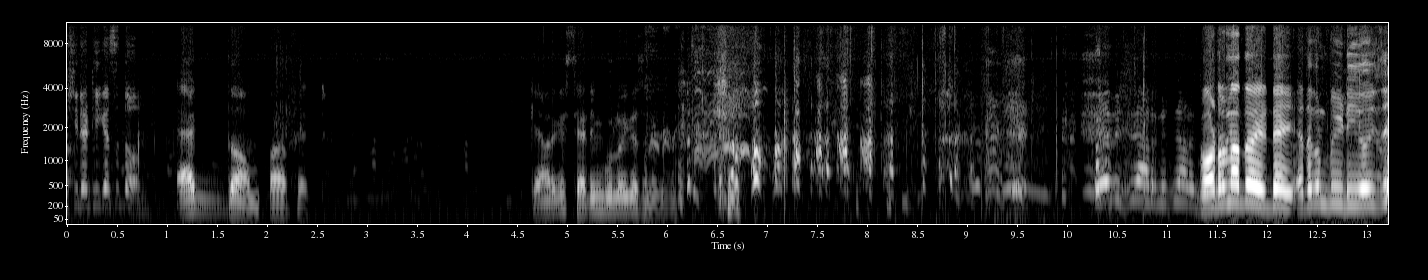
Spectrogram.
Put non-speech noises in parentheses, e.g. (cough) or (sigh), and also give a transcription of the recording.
হাসিটা ঠিক আছে তো? একদম পারফেক্ট ক্যামেরা কি সেটিং ভুল হয়ে গেছে নাকি? (laughs) ঘটনা তো এটাই এতক্ষণ ভিডিও হয়েছে।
